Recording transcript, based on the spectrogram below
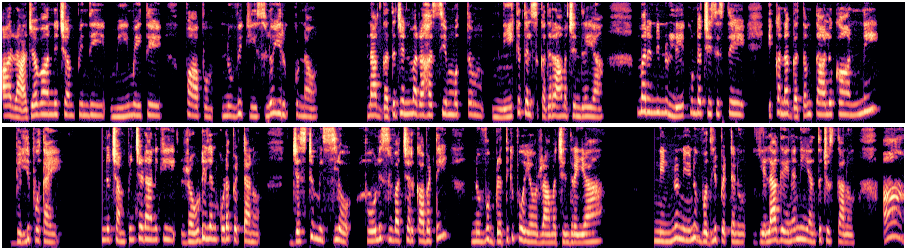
ఆ రాజావాణ్ణి చంపింది మేమైతే పాపం నువ్వు కేసులో ఇరుక్కున్నావు. నా గత జన్మ రహస్యం మొత్తం నీకే తెలుసు కదా రామచంద్రయ్య. మరి నిన్ను లేకుండా చేసేస్తే ఇక నా గతం తాలూకా అన్నీ వెళ్ళిపోతాయి. నిన్ను చంపించడానికి రౌడీలను కూడా పెట్టాను. జస్ట్ మిస్లో పోలీసులు వచ్చారు కాబట్టి నువ్వు బ్రతికిపోయావు రామచంద్రయ్య. నిన్ను నేను వదిలిపెట్టను. ఎలాగైనా నీ అంత చూస్తాను. ఆ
